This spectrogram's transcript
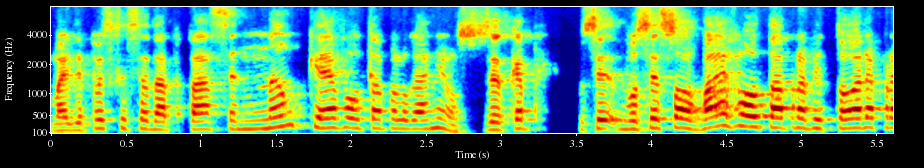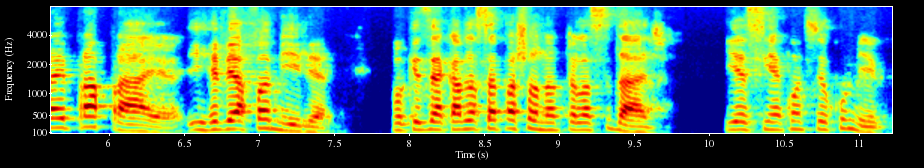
mas depois que você se adaptar, você não quer voltar para lugar nenhum. Você quer, você, você só vai voltar para Vitória para ir para a praia e rever a família, porque você acaba se apaixonando pela cidade. E assim aconteceu comigo.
